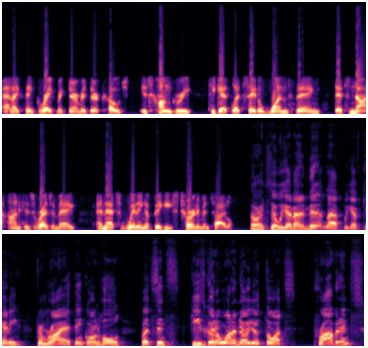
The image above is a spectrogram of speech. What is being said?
And I think Greg McDermott, their coach, is hungry to get, let's say, the one thing that's not on his resume, and that's winning a Big East tournament title. All right, so we got about a minute left. We have Kenny from Rye, I think, on hold. But since he's going to want to know your thoughts Providence,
